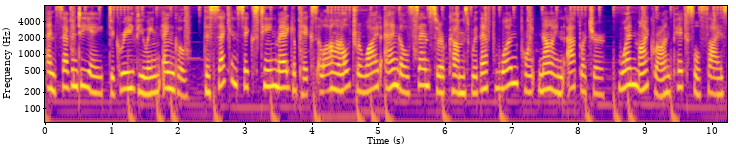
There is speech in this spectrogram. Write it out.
and 78-degree viewing angle. The second 16-megapixel ultra-wide-angle sensor comes with f1.9 aperture, 1 micron pixel size,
